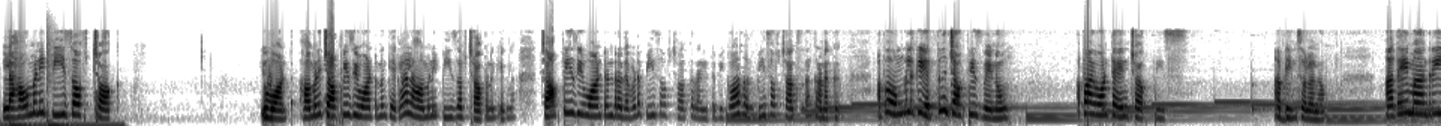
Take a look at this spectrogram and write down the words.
இல்லை how many piece of sock you want how many sock piece you வாண்ட்னு கேட்கலாம் இல்லை ஹவு மெனி பீஸ் ஆஃப் சாக்னு கேட்கலாம். சாக் பீஸ் யூ வாண்ட்ன்றதை விட piece of sock right because அது பீஸ் ஆஃப் சாக்ஸ் தான் கணக்கு. அப்போ உங்களுக்கு எத்தனை சாக் பீஸ் வேணும்? அப்போ I want ten sock piece அப்படின்னு சொல்லலாம். அதே மாதிரி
